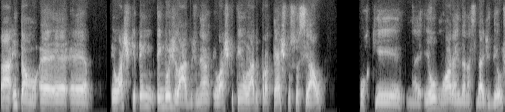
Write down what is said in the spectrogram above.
Ah, então, é, é, é, eu acho que tem, tem dois lados, né? Eu acho que tem o lado protesto social, porque né, eu moro ainda na Cidade de Deus.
